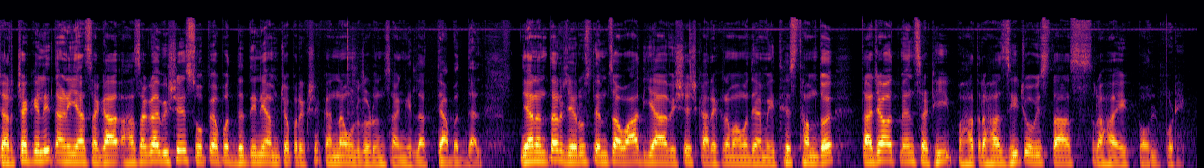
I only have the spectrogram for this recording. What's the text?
चर्चा केलीत आणि या सगळा हा सगळा विषय सोप्या पद्धतीने आमच्या प्रेक्षकांना उलगडून सांगितला त्याबद्दल. यानंतर जेरुसलेमचा वाद या विशेष कार्यक्रमामध्ये आम्ही इथेच थांबतोय. ताज्या बातम्यांसाठी पाहत रहा झी चोवीस तास रहा एक पाऊल पुढे.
